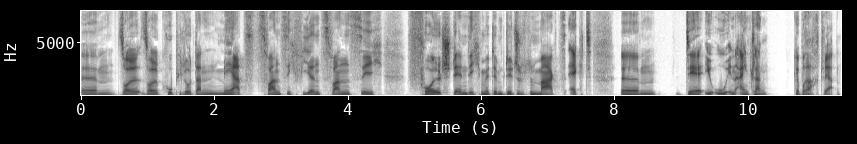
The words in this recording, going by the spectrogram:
ähm, soll soll Copilot dann März 2024 vollständig mit dem Digital Markets Act ähm, der EU in Einklang gebracht werden.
